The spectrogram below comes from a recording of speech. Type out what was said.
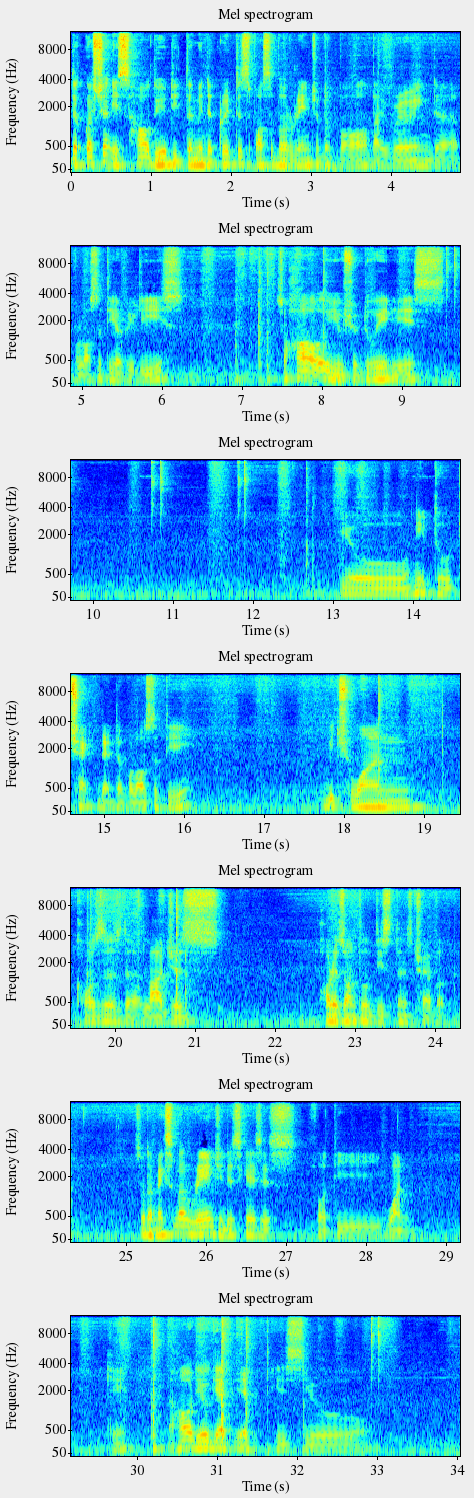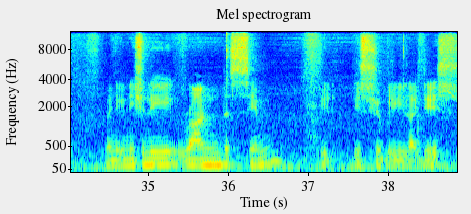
The question is how do you determine the greatest possible range of the ball by varying the velocity of release? So how you should do it is you need to check that the velocity which one causes the largest horizontal distance traveled so the maximum range in this case is 41 okay? Now how do you get it is you when you initially run the sim it, it should be like this.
